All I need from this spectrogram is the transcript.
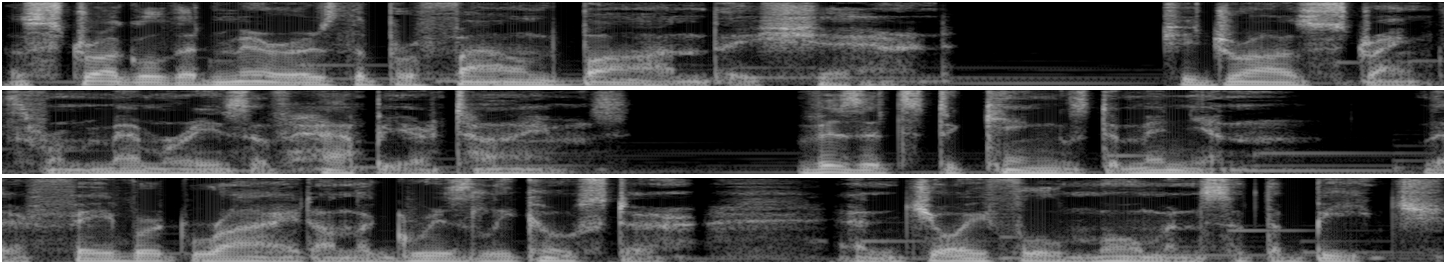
a struggle that mirrors the profound bond they shared. She draws strength from memories of happier times, visits to King's Dominion, their favorite ride on the Grizzly Coaster, and joyful moments at the beach.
